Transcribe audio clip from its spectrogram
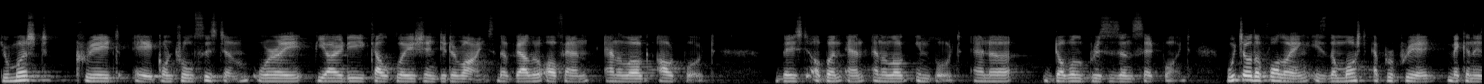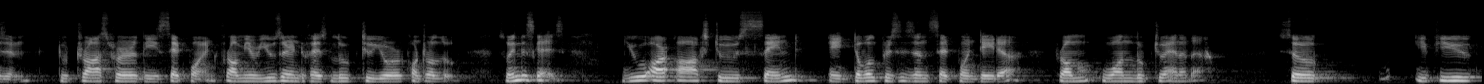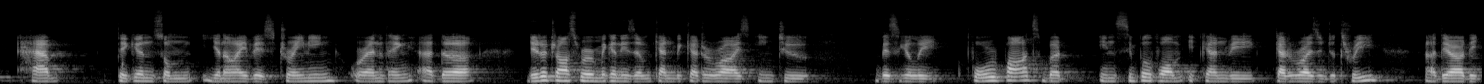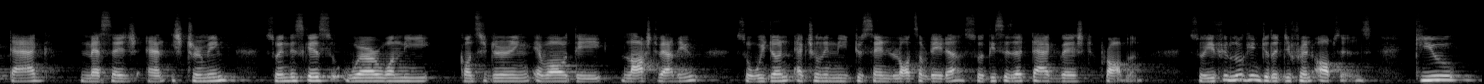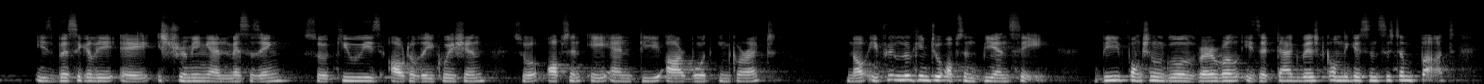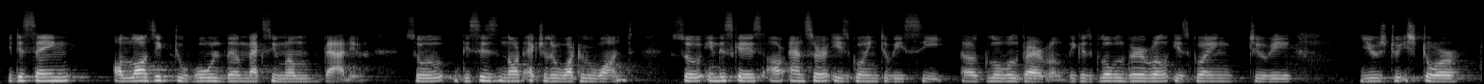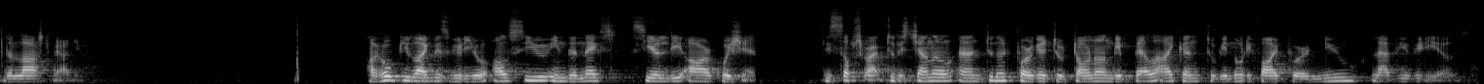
You must create a control system where a PID calculation determines the value of an analog output based upon an analog input and a double precision set point. Which of the following is the most appropriate mechanism to transfer the set point from your user interface loop to your control loop? So in this case, you are asked to send a double precision set point data from one loop to another. So if you have taken some NI-based training or anything, uh, the data transfer mechanism can be categorized into basically four parts, but in simple form, it can be categorized into three. Uh, are the tag, message, and streaming. So in this case, we're only considering about the last value. So we don't actually need to send lots of data. So this is a tag-based problem. So if you look into the different options, queue is basically a streaming and messaging. So queue is out of the equation. So option A and D are both incorrect. Now if you look into option B and C, B functional global variable is a tag-based communication system, but it is saying a logic to hold the maximum value. So this is not actually what we want. So in this case, our answer is going to be C, a global variable, because global variable is going to be used to store the last value. I hope you like this video. I'll see you in the next CLDR question. Please subscribe to this channel and do not forget to turn on the bell icon to be notified for new LabVIEW videos.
